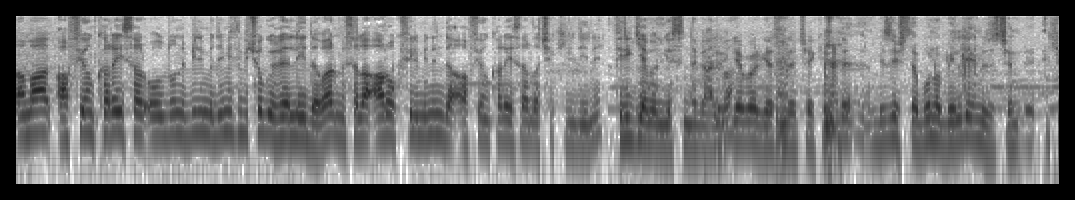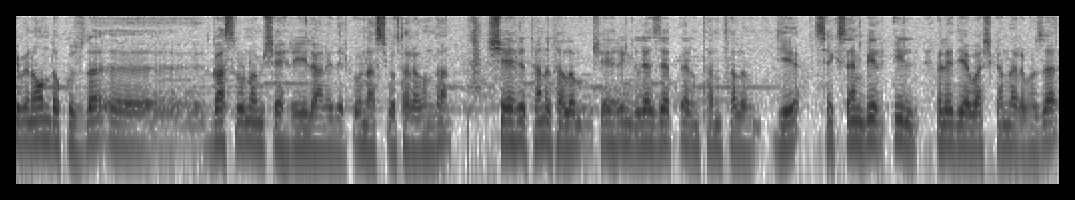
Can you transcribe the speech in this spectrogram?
ama Afyonkarahisar olduğunu bilmediğimiz birçok özelliği de var. Mesela Arok filminin de Afyonkarahisar'da çekildiğini, Frigya bölgesinde galiba. Ege bölgesinde çekildi. Biz işte bunu bildiğimiz için 2019'da e, gastronomi şehri ilan edildik UNESCO tarafından. Şehri tanıtalım, şehrin lezzetlerini tanıtalım diye 81 il belediye başkanlarımıza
